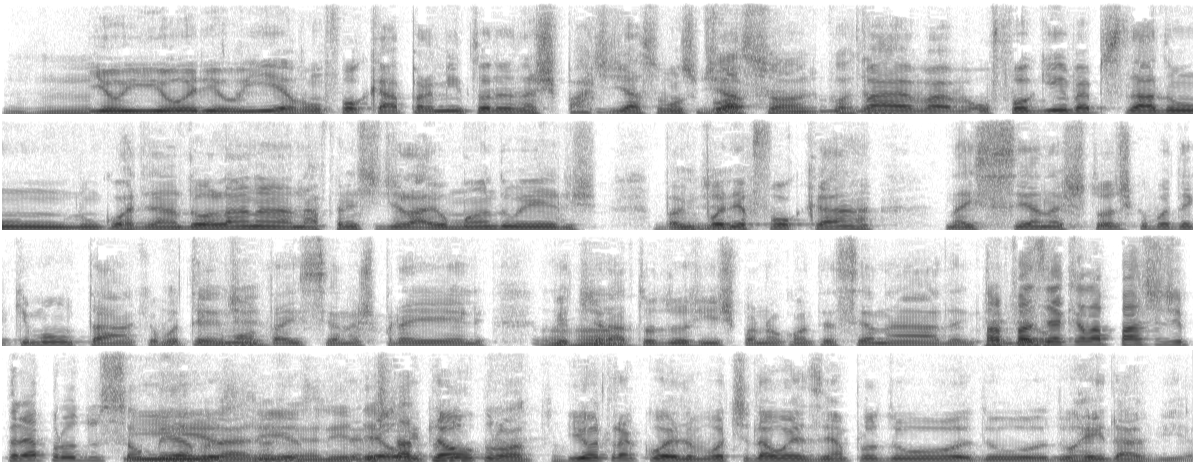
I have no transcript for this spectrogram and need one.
Uhum. E o Yuri e o Ia vão focar para mim todas as partes de ação. Vamos De supor, ação, de coordenação. vai, vai- o Foguinho vai precisar de um, de um coordenador lá na, na frente de lá. Eu mando eles para me poder focar nas cenas todas que eu vou ter que montar, que eu vou ter Entendi. que montar as cenas para ele, ver Aham. tirar todo o risco para não acontecer nada. Entendeu? fazer aquela parte de pré-produção mesmo, né, Isso, Ali, deixar Então, tudo pronto. E outra coisa, eu vou te dar o exemplo do, do, do Rei Davi.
